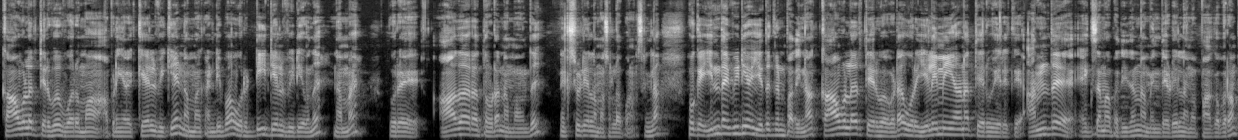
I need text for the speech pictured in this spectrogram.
காவலர் தேர்வு வருமா அப்படிங்கிற கேள்விக்கு நம்ம கண்டிப்பாக ஒரு டீட்டெயில் வீடியோ வந்து நம்ம ஒரு ஆதாரத்தோடு நம்ம வந்து நெக்ஸ்ட் வீடியோவில் நம்ம சொல்ல போகிறோம் சரிங்களா? ஓகே இந்த வீடியோ எதுக்குன்னு பார்த்தீங்கன்னா காவலர் தேர்வை விட ஒரு எளிமையான தேர்வு இருக்குது அந்த எக்ஸாமை பற்றி தான் நம்ம இந்த வீடியோவில் நம்ம பார்க்க போகிறோம்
